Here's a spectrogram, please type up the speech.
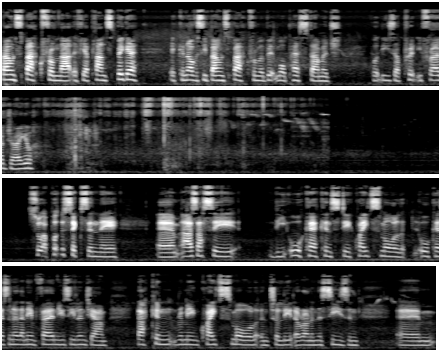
bounce back from that. If your plant's bigger, it can obviously bounce back from a bit more pest damage. but these are pretty fragile. So I put the six in there. Um, as I say, the oca can stay quite small. Oca is another name for New Zealand yam. That can remain quite small until later on in the season um,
